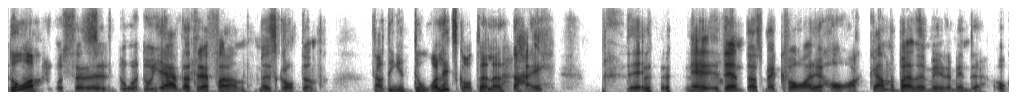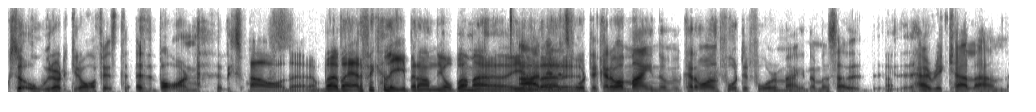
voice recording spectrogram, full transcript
då. Då, då, då jävla träffar han med skotten. Ja, det är inget dåligt skott heller. Nej. Det, det enda som är kvar är hakan på henne mer eller mindre. Också oerhört grafiskt. Ett barn. Liksom. Ja, det är, vad, vad är det för kaliber han jobbar med? I ja, där... svårt. Kan det vara Magnum? Kan det vara en 44 Magnum? En så här Harry Callahan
